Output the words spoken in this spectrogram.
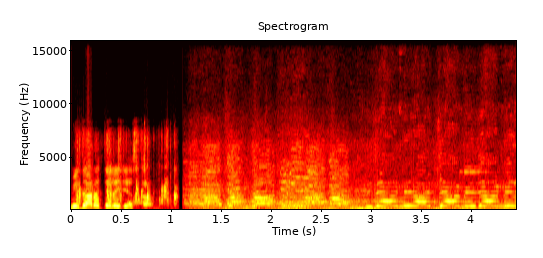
మీ ద్వారా తెలియజేస్తాను ఇదే మీ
